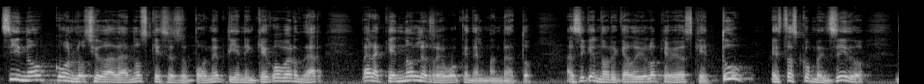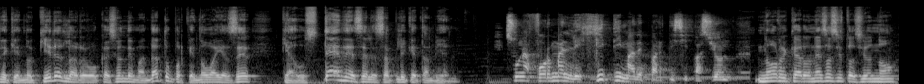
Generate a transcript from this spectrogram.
sino con los ciudadanos que se supone tienen que gobernar para que no les revoquen el mandato. Así que no, Ricardo, yo lo que veo es que tú estás convencido de que no quieres la revocación de mandato porque no vaya a ser que a ustedes se les aplique también. Es una forma legítima de participación. No, Ricardo, en esa situación no.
